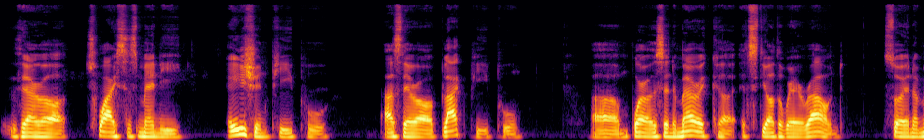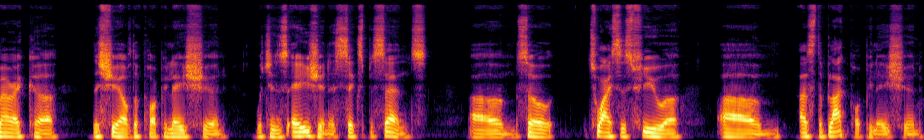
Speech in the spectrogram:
there are twice as many Asian people as there are black people, um, whereas in America, it's the other way around. So in America, the share of the population which is Asian is 6%, um, so twice as fewer um, as the black population.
